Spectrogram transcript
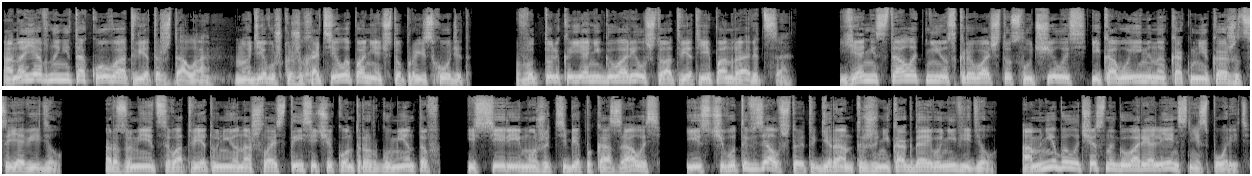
Она явно не такого ответа ждала, но девушка же хотела понять, что происходит. Вот только я не говорил, что ответ ей понравится. Я не стал от нее скрывать, что случилось и кого именно, как мне кажется, я видел. Разумеется, в ответ у нее нашлась тысяча контраргументов из серии «Может, тебе показалось?» и «Из чего ты взял, что это Геран, ты же никогда его не видел?» А мне было, честно говоря, лень с ней спорить.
